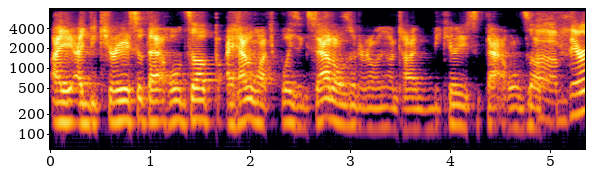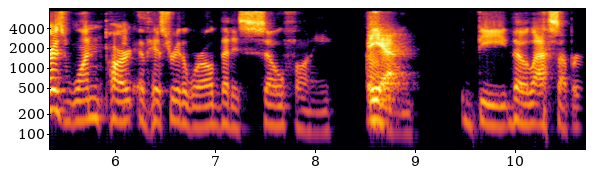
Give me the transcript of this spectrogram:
I, I'd be curious if that holds up. I haven't watched Blazing Saddles in a really long time. I'd be curious if that holds up. Um, there is one part of History of the World that is so funny. Yeah. Um, the the Last Supper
